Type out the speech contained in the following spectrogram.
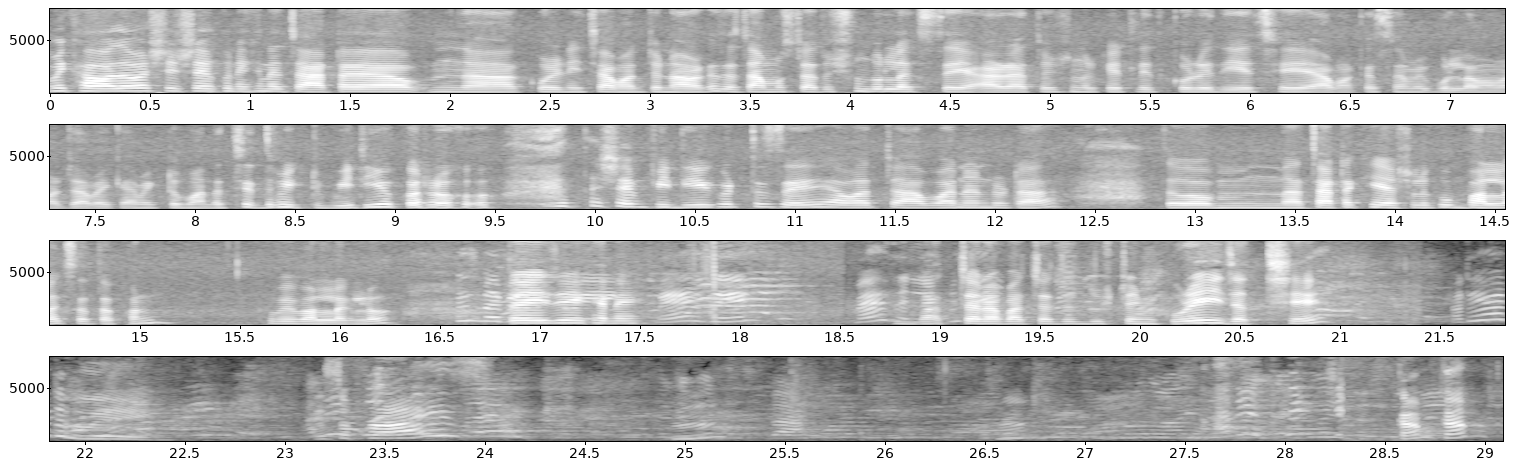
আমি খাওয়া দাওয়া শেষে এখন এখানে চাটা করে নিচ্ছি আমার জন্য। আমার কাছে চামচটা এত সুন্দর লাগছে আর এত সুন্দর কেটলেট করে দিয়েছে। আমার কাছে আমি বললাম, আমার জামাইকে আমি একটু বানাচ্ছি, তুমি একটু ভিডিও করো। তো সে ভিডিও করতেছে আমার চা বানানোটা। তো চাটা খেয়ে আসলে খুব ভালো লাগছে তখন। খুবই ভালো লাগল। তো এই যে এখানে. বাচ্চারা বাচ্চাদের দুষ্টামি করেই যাচ্ছে। What are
